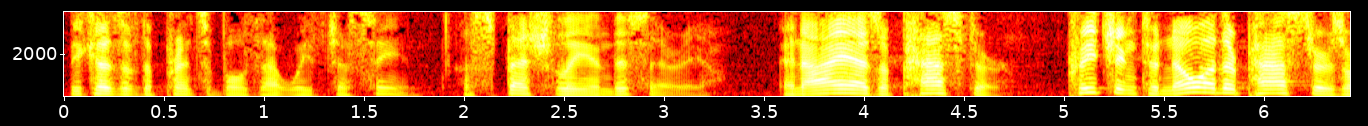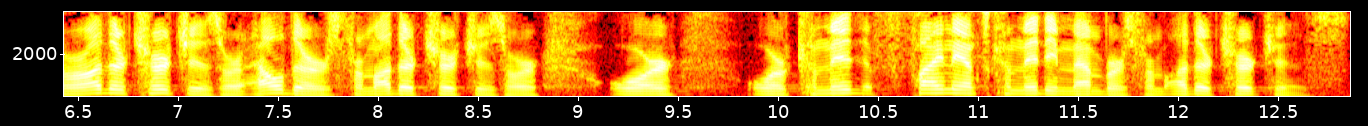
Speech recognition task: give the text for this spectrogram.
because of the principles that we've just seen especially in this area. And I, as a pastor, preaching to no other pastors or other churches or elders from other churches or, or, or commit, finance committee members from other churches,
